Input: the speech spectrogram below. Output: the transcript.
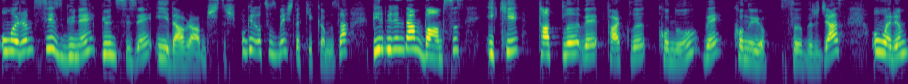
Umarım siz güne, gün size iyi davranmıştır. Bugün 35 dakikamıza birbirinden bağımsız iki tatlı ve farklı konuğu ve konuyu sığdıracağız. Umarım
